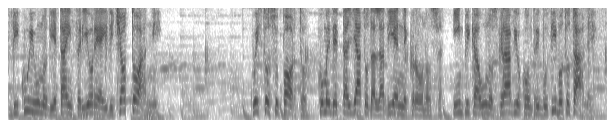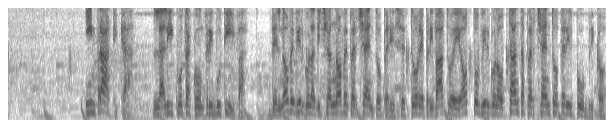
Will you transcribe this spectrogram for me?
di cui uno di età inferiore ai 18 anni. Questo supporto, come dettagliato dall'ADN Kronos, implica uno sgravio contributivo totale. In pratica, l'aliquota contributiva del 9,19% per il settore privato e 8,80% per il pubblico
